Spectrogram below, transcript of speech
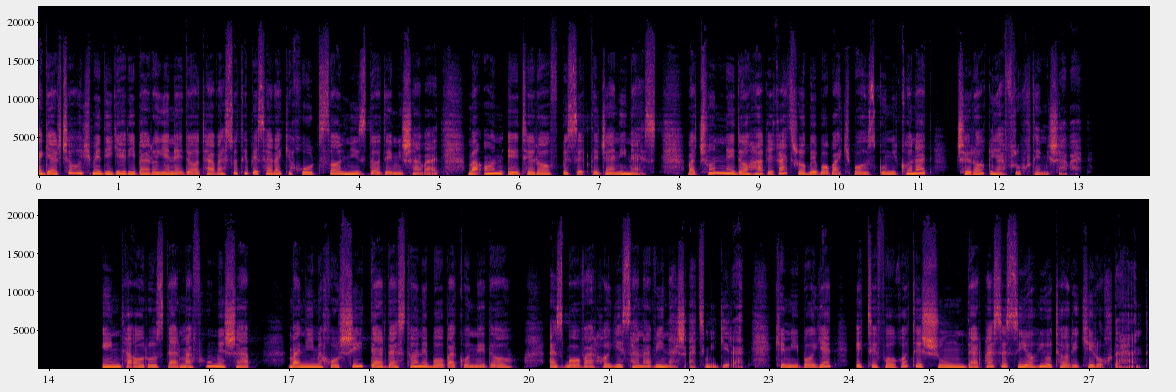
اگرچه حکم دیگری برای ندا توسط پسرک خردسال نیز داده می شود و آن اعتراف به سقط جنین است و چون ندا حقیقت را به بابک بازگو می کند چراغی افروخته می شود. این تعارض در مفهوم شب و نیمه خورشید در دستان بابک و ندا از باورهای سنوی نشأت می‌گیرد که میباید اتفاقات شوم در پس سیاهی و تاریکی رخ دهند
